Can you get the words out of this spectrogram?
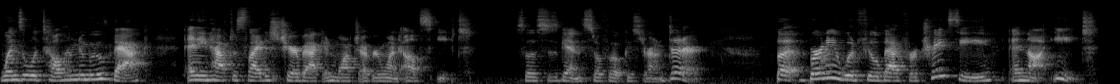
Wenzel would tell him to move back and he'd have to slide his chair back and watch everyone else eat. So this is again still focused around dinner. But Bernie would feel bad for Tracie and not eat.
